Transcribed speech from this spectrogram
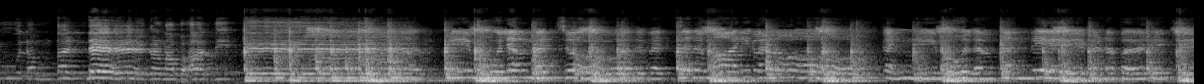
മൂലം തന്റെ ഗണപാതിക്കേ. മൂലം വെച്ചോ? അത് വെച്ചത് മാറികണോ? കന്നി മൂലം തന്റെ ഗണപതിക്കേ.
